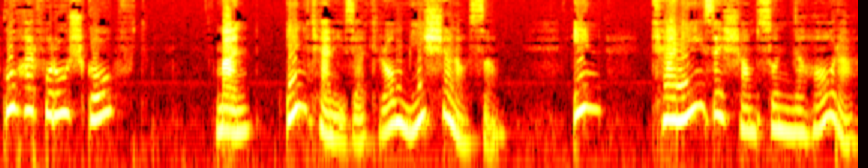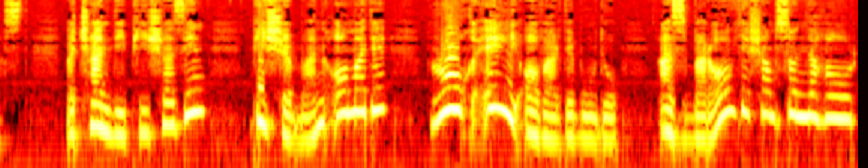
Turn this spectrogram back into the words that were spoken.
گوهر فروش گفت من این کنیزک را می‌شناسم. این کنیز شمس نهار است. و چندی پیش از این پیش من آمده رقعه ای آورده بود و از برای شمس نهار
